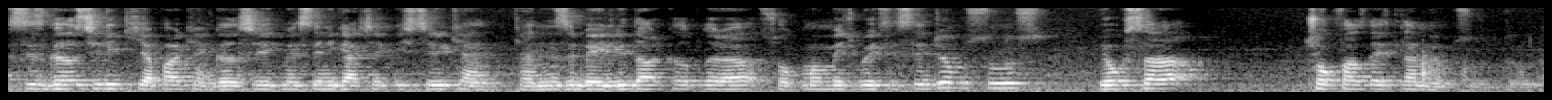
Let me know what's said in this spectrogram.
siz gazetecilik yaparken, gazetecilik mesleğini gerçekleştirirken kendinizi belli dar kalıplara sokma mecburiyeti hissediyor musunuz? Yoksa çok fazla etkilenmiyor musunuz bu durumda?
